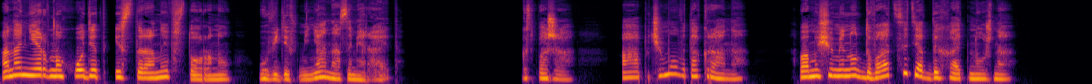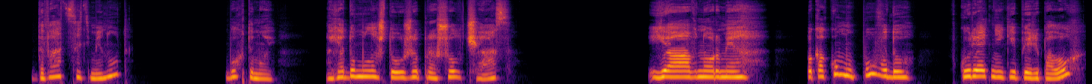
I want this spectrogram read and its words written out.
Она нервно ходит из стороны в сторону. Увидев меня, она замирает. «Госпожа, а почему вы так рано? Вам еще минут двадцать отдыхать нужно». «Двадцать минут? Бог ты мой, а я думала, что уже прошел час». «Я в норме. По какому поводу в курятнике переполох?»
